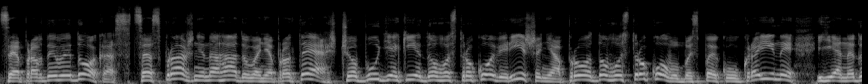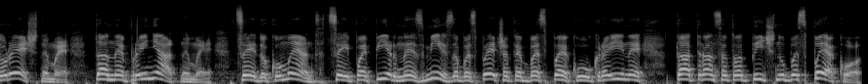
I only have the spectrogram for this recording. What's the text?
Це правдивий доказ. Це справжнє нагадування про те, що будь-які довгострокові рішення про довгострокову безпеку України є недоречними та неприйнятними. Цей документ, цей папір не зміг забезпечити безпеку України та трансатлантичну безпеку.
